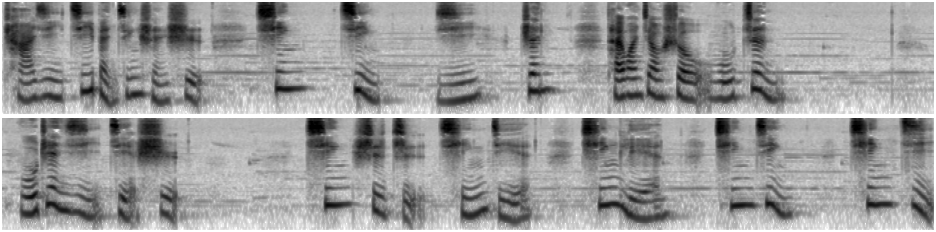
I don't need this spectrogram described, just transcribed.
茶艺基本精神是清、静、怡、真。台湾教授吴正吴正义解释：“清是指情节、清廉、清净、清寂。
